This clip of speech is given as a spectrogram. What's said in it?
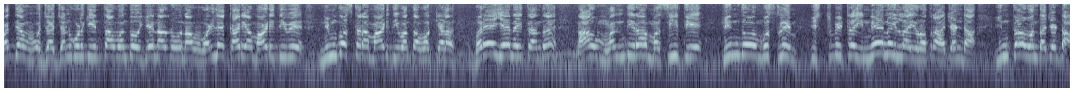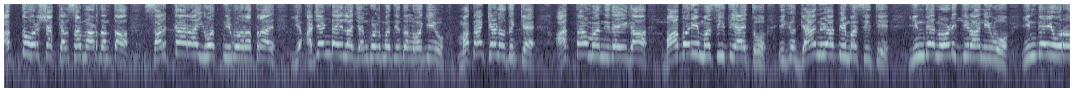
ಮಧ್ಯ ಜನಗಳಿಗೆ ಇಂಥ ಒಂದು ಏನಾದರೂ ನಾವು ಒಳ್ಳೆ ಕಾರ್ಯ ಮಾಡಿದ್ದೀವಿ, ನಿಮಗೋಸ್ಕರ ಮಾಡಿದ್ದೀವಿ ಅಂತ ಹೋಗಿ ಕೇಳ, ಬರೇ ಏನೈತೆ ಅಂದರೆ ನಾವು ಮಂದಿರ ಮಸೀದಿ ಹಿಂದೂ, ಮುಸ್ಲಿಂ, ಇಷ್ಟು ಬಿಟ್ಟರೆ ಇನ್ನೇನು ಇಲ್ಲ ಇವ್ರ ಹತ್ರ ಅಜೆಂಡಾ ಇಂಥ ಒಂದು ಅಜೆಂಡಾ ಹತ್ತು ವರ್ಷ ಕೆಲಸ ಮಾಡಿದಂಥ ಸರ್ಕಾರ ಇವತ್ತು ನೀವು ಅವ್ರ ಹತ್ರ ಅಜೆಂಡಾ ಇಲ್ಲ ಜನಗಳ ಮಧ್ಯದಲ್ಲಿ ಹೋಗಿ ಮತ ಕೇಳೋದಕ್ಕೆ. ಅತ್ತ ಬಂದಿದೆ ಈಗ. ಬಾಬರಿ ಮಸೀದಿ ಆಯಿತು. ಈಗ ಜ್ಞಾನವ್ಯಾಪಿ ಮಸೀದಿ. ಹಿಂದೆ ನೋಡಿದ್ದೀರಾ ನೀವು? ಹಿಂದೆ ಇವರು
